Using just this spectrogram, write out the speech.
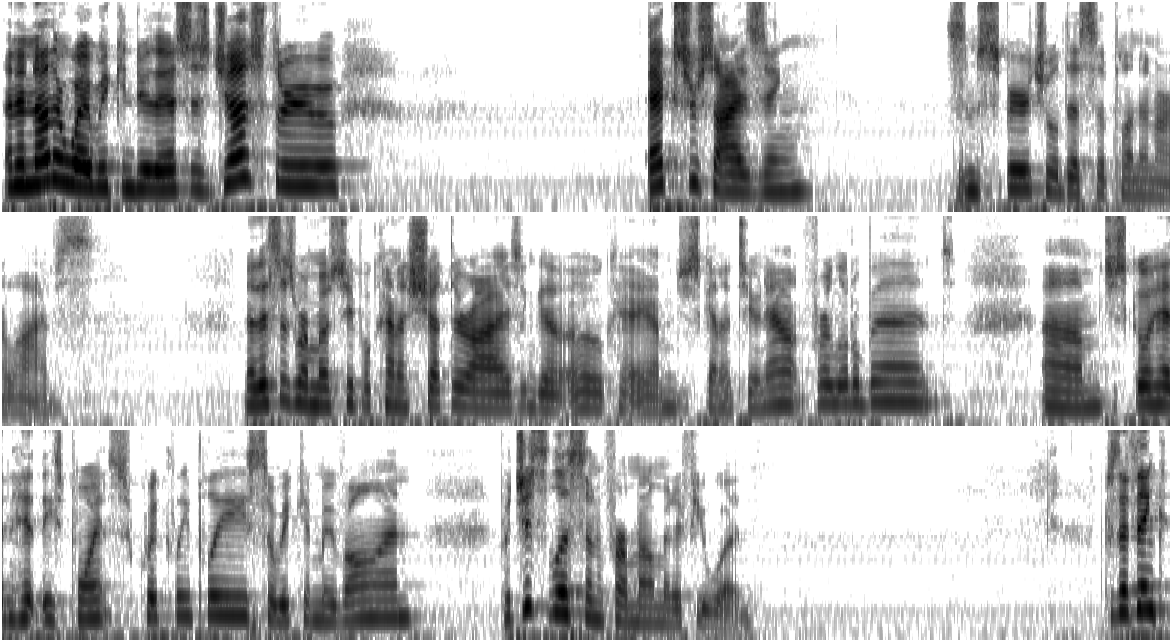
And another way we can do this is just through exercising some spiritual discipline in our lives. Now, this is where most people kind of shut their eyes and go, oh, okay, I'm just going to tune out for a little bit. Um, just go ahead and hit these points quickly, please, so we can move on. But just listen for a moment, if you would. Because I think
